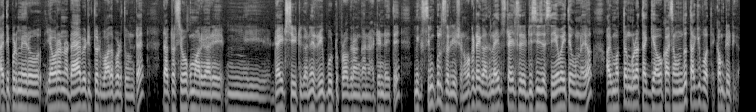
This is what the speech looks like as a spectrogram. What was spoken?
అయితే ఇప్పుడు మీరు ఎవరన్నా డయాబెటిక్ తోటి బాధపడుతూ ఉంటే డాక్టర్ శివకుమార్ గారి ఈ డైట్ షీట్ కానీ రీబూట్ ప్రోగ్రామ్ కానీ అటెండ్ అయితే మీకు సింపుల్ సొల్యూషన్. ఒకటే కాదు లైఫ్ స్టైల్స్ డిసీజెస్ ఏవైతే ఉన్నాయో అవి మొత్తం కూడా తగ్గే అవకాశం ఉందో తగ్గిపోతాయి కంప్లీట్గా.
